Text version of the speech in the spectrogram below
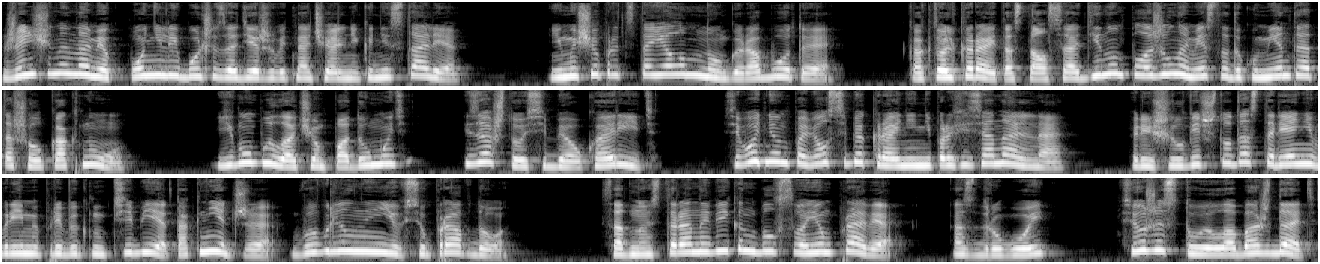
Женщины намек поняли и больше задерживать начальника не стали. Им еще предстояло много работы. Как только Райт остался один, он положил на место документы и отошел к окну. Ему было о чем подумать и за что себя укорить. Сегодня он повел себя крайне непрофессионально. Решил ведь, что даст Ариане время привыкнуть к себе, так нет же, вывалил на нее всю правду. С одной стороны, Викон был в своем праве, а с другой, все же стоило обождать.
